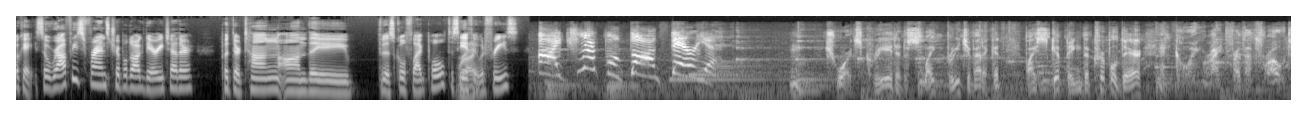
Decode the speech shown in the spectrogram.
Okay, so Ralphie's friends triple dog dare each other, put their tongue on the the school flagpole to see if it would freeze. I triple dog dare you. Hmm, Schwartz created a slight breach of etiquette by skipping the triple dare and going right for the throat.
